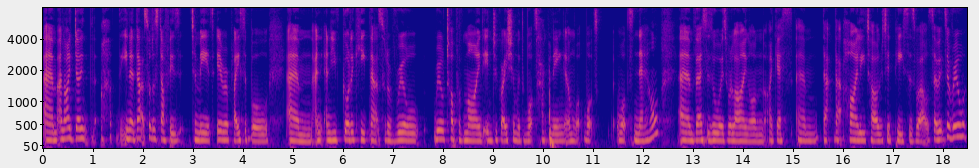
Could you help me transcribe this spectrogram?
Um, and I don't, you know, that sort of stuff is to me it's irreplaceable, um, and and you've got to keep that sort of real real top of mind integration with what's happening and what what's what's now um, versus always relying on I guess um, that that highly targeted piece as well. So it's a real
